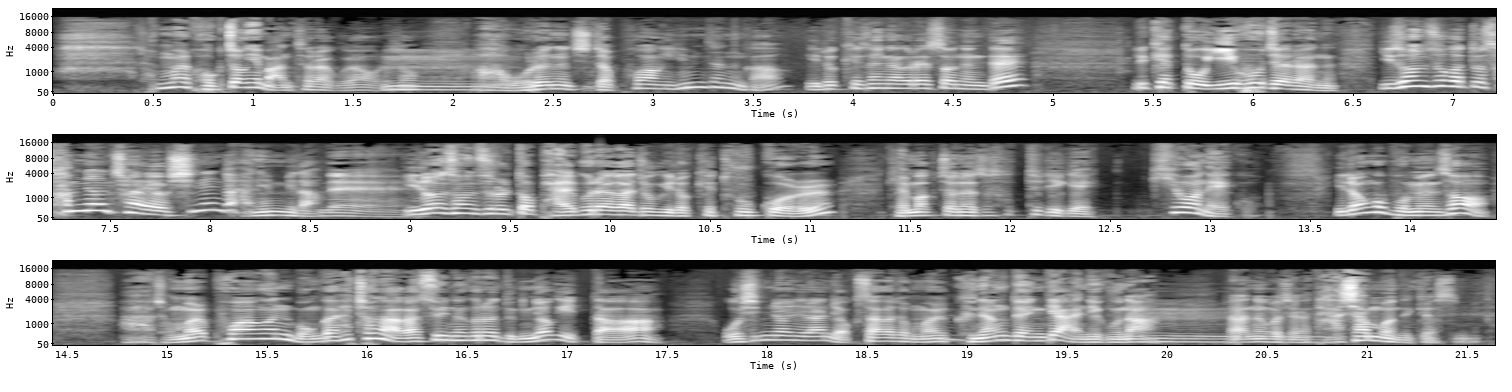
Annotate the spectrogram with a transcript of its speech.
하, 정말 걱정이 많더라고요. 그래서 음. 아 올해는 진짜 포항이 힘든가 이렇게 생각을 했었는데 이렇게 또 이호재라는 이 선수가 또 3년 차예요. 신인도 아닙니다. 네. 이런 선수를 또 발굴해 가지고 이렇게 두 골 개막전에서 서트리게 키워내고 이런 거 보면서 아 정말 포항은 뭔가 헤쳐나갈 수 있는 그런 능력이 있다. 50년이라는 역사가 정말 그냥 된 게 아니구나라는 음. 걸 제가 다시 한번 느꼈습니다.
